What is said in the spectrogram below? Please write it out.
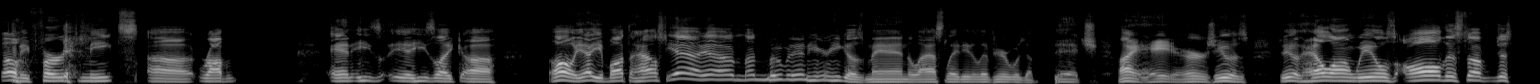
Oh, when he first yes. meets uh Rob, and he's he's like, uh, "Oh yeah, you bought the house? Yeah, yeah, I'm, I'm moving in here." And he goes, "Man, the last lady that lived here was a bitch. I hated her. She was she was hell on wheels. All this stuff just."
